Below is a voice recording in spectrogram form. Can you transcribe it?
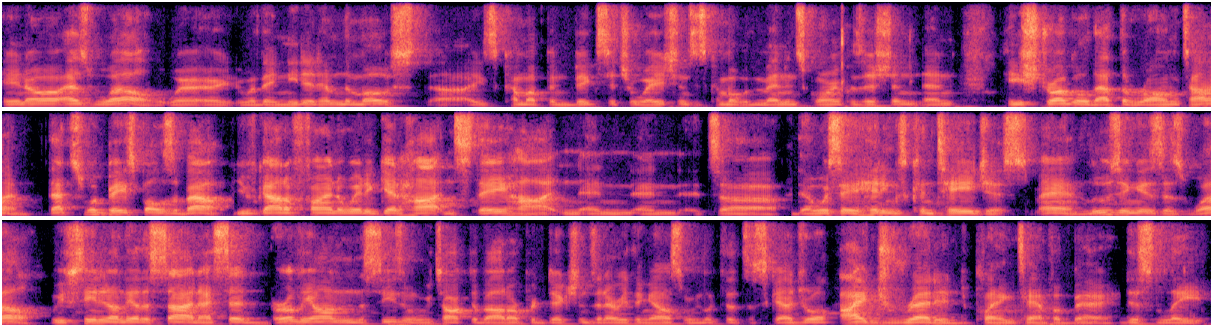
you know, as well, where, where they needed him the most. Uh, he's come up in big situations, he's come up with men in scoring positions organization, and he struggled at the wrong time. That's what baseball is about. You've got to find a way to get hot and stay hot, and and and it's uh they always say hitting's contagious. Man, losing is as well. We've seen it on the other side. I said early on in the season when we talked about our predictions and everything else, and we looked at the schedule, I dreaded playing Tampa Bay this late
